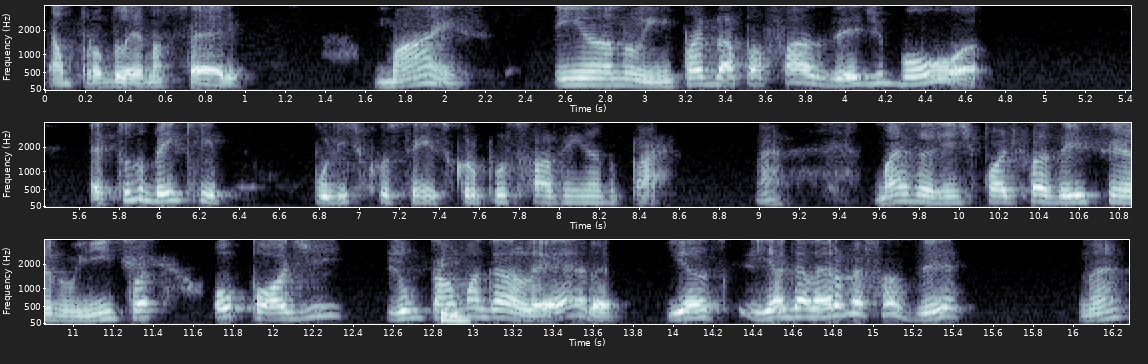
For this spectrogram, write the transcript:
é um problema sério. Mas em ano ímpar dá para fazer de boa. É tudo bem que políticos sem escrúpulos fazem ano par, né? Mas a gente pode fazer isso em ano ímpar ou pode juntar uma galera e, as, e a galera vai fazer, né?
